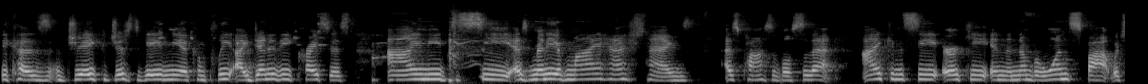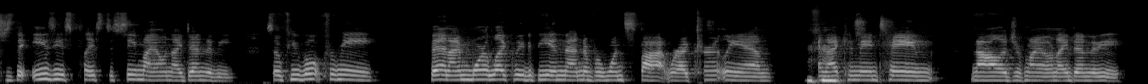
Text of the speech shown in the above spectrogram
because Jake just gave me a complete identity crisis. I need to see as many of my hashtags as possible so that I can see Erky in the number one spot, which is the easiest place to see my own identity. So if you vote for me, then I'm more likely to be in that number one spot where I currently am, and I can maintain knowledge of my own identity.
